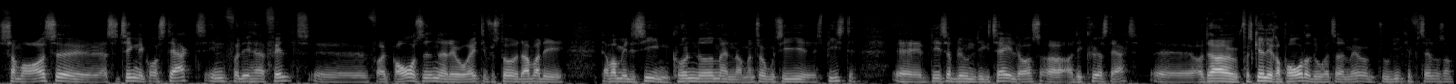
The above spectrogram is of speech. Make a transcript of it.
som også, øh, altså tingene går stærkt inden for det her felt. Øh, for et par år siden er det jo rigtig forstået, der var, det, der var medicin kun noget, man, når man så må sige, øh, spiste. Det er så blevet digitalt også, og, og det kører stærkt. Og der er jo forskellige rapporter, du har taget med, du lige kan fortælle os om.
